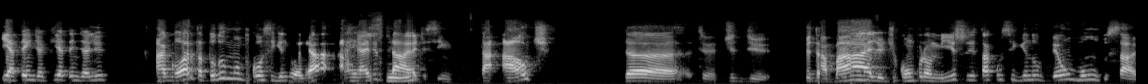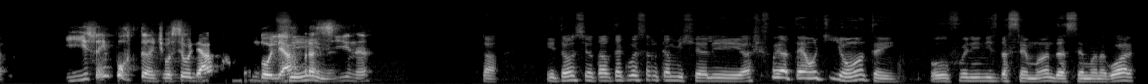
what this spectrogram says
e atende aqui, atende ali. Agora tá todo mundo conseguindo olhar a realidade, Sim. assim, tá out da, de, de, de, trabalho, de compromissos e tá conseguindo ver o mundo, sabe? E isso é importante, você olhar para o mundo, olhar para né? si, né? Tá. Então, assim, eu tava até conversando com a Michelle, acho que foi até ontem de ontem, ou foi no início da semana, da semana agora,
